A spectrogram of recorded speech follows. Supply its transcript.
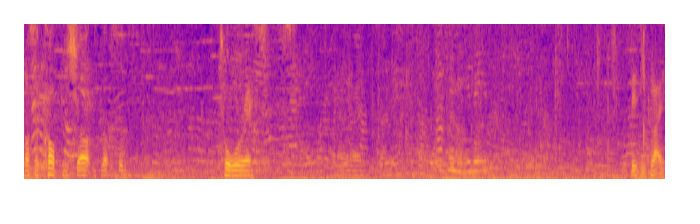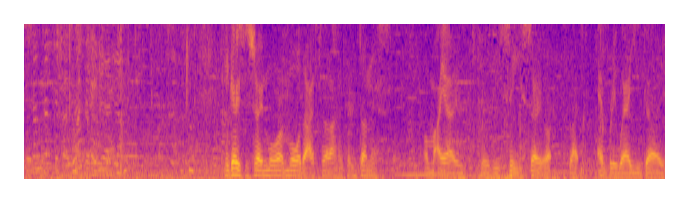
Lots of coffee shops, lots of tourists. Busy place. It goes to show more and more that I feel like I could have done this on my own because you see so like everywhere you go.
